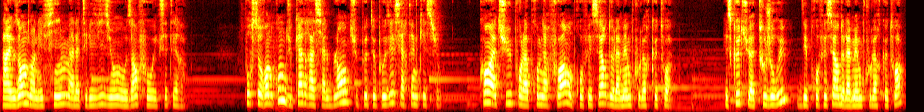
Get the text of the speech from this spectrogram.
par exemple dans les films, à la télévision, aux infos, etc. Pour se rendre compte du cadre racial blanc, tu peux te poser certaines questions. Quand as-tu pour la première fois un professeur de la même couleur que toi? Est-ce que tu as toujours eu des professeurs de la même couleur que toi?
